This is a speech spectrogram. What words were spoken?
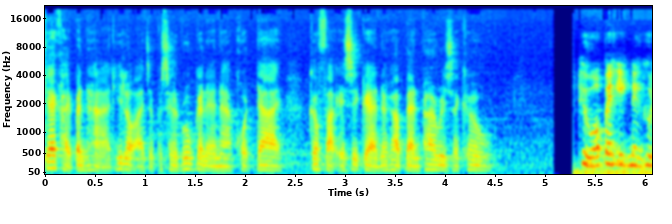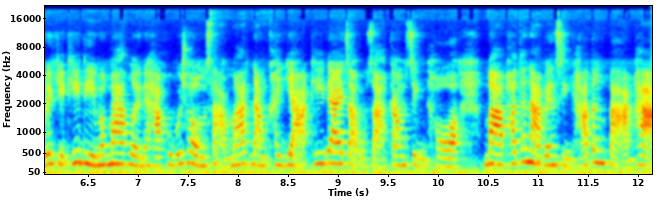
แก้ไขปัญหาที่เราอาจจะเผชิญร่วมกันในอนาคตได้ ก็ฝาก s c แกนะครับแบรนด์ผ้ารีไซเคิล ถือว่าเป็นอีกหนึ่งธุรกิจที่ดีมากๆเลยนะคะคุณผู้ชมสามารถนำขยะที่ได้จากอุตสาหกรรมสิ่งทอ มาพัฒนาเป็นสินค้าต่างๆ ค่ะ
